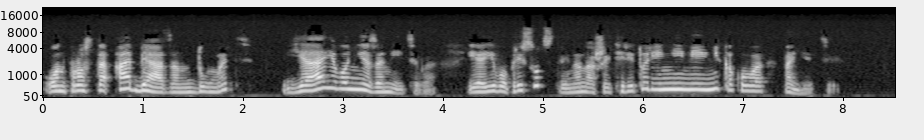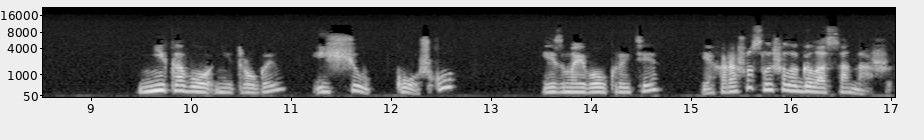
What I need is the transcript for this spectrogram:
он просто обязан думать, я его не заметила, и о его присутствии на нашей территории не имею никакого понятия. Никого не трогаю, ищу кошку. Из моего укрытия я хорошо слышала голоса наших.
